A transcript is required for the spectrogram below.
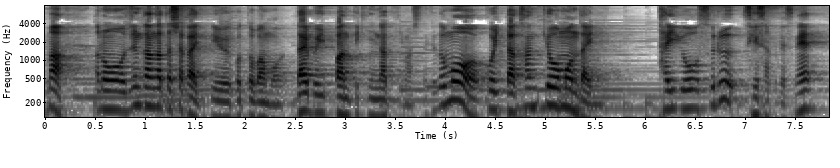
まあ、あの、循環型社会っていう言葉もだいぶ一般的になってきましたけども、こういった環境問題に対応する政策ですね。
